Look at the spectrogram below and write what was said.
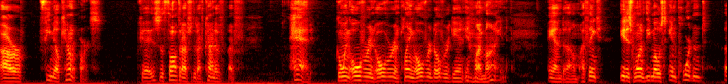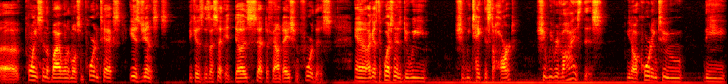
our female counterparts. Okay, this is a thought that I've that I've kind of I've had going over and over and playing over and over again in my mind, and um, I think it is one of the most important uh, points in the Bible. One of the most important texts is Genesis, because as I said, it does set the foundation for this. And I guess the question is, do we should we take this to heart? Should we revise this? You know, according to the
